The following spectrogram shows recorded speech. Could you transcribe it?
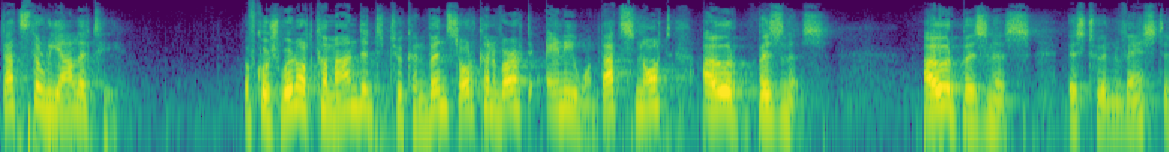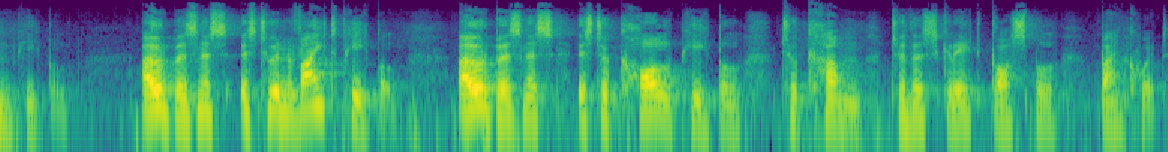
That's the reality. Of course, we're not commanded to convince or convert anyone. That's not our business. Our business is to invest in people. Our business is to invite people. Our business is to call people to come to this great gospel banquet.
